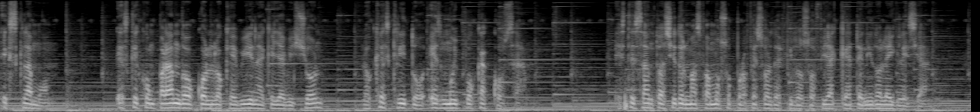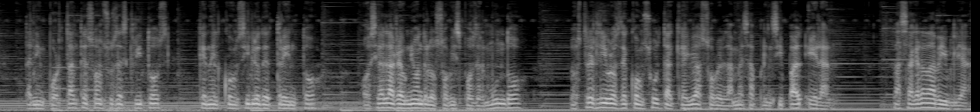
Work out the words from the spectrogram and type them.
exclamó, es que comparando con lo que vi en aquella visión, lo que he escrito es muy poca cosa. Este santo ha sido el más famoso profesor de filosofía que ha tenido la Iglesia. Tan importantes son sus escritos que en el concilio de Trento, o sea la reunión de los obispos del mundo, los tres libros de consulta que había sobre la mesa principal eran la Sagrada Biblia,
